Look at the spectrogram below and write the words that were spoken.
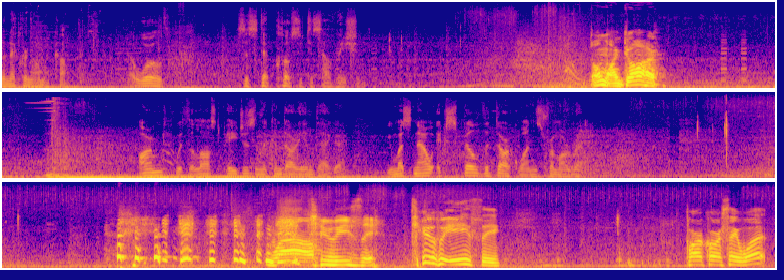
the Necronomicon. Our world is a step closer to salvation. Oh my god. Armed with the lost pages and the Kandarian dagger, you must now expel the Dark Ones from our realm. Wow, Too easy. too easy. Parkour say what?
